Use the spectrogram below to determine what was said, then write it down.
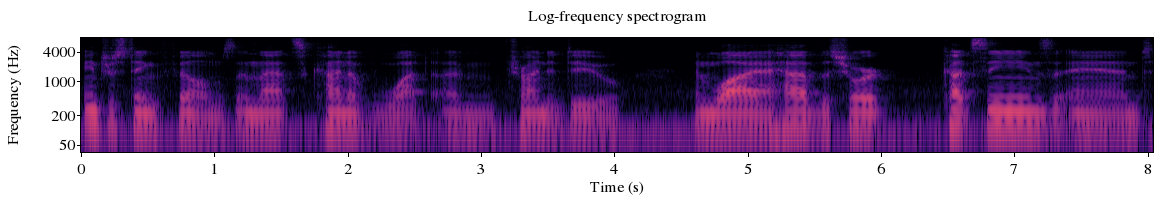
interesting films, and that's kind of what I'm trying to do, and why I have the short cut scenes and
